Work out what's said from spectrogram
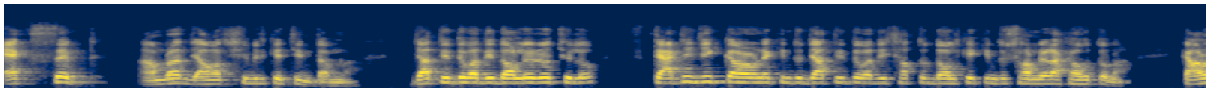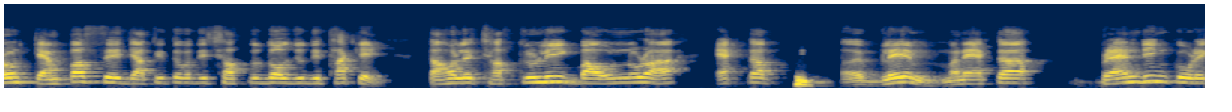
অ্যাকসেপ্ট আমরা জামাত শিবিরকে চিনতাম না। জাতীয়তাবাদী দলেরও ছিল। স্ট্র্যাটেজিক কারণে কিন্তু জাতীয়তাবাদী ছাত্র দলকে কিন্তু সামনে রাখা হতো না। কারণ ক্যাম্পাসে জাতীয়তাবাদী ছাত্র দল যদি থাকে, তাহলে ছাত্রলীগ বা অন্যরা একটা ব্লেম মানে একটা ব্র্যান্ডিং করে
